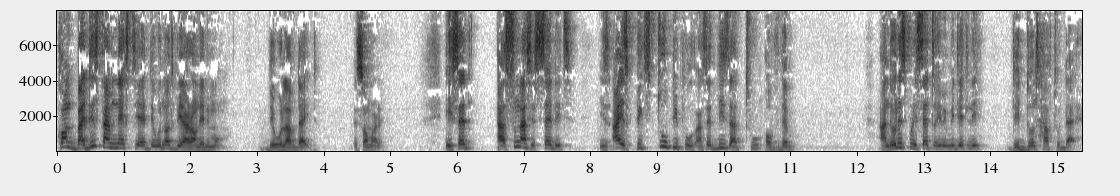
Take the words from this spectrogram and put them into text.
Come by this time next year, they will not be around anymore. They will have died. The summary. He said, as soon as he said it, his eyes picked two people and said, These are two of them. And the Holy Spirit said to him immediately, They don't have to die.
